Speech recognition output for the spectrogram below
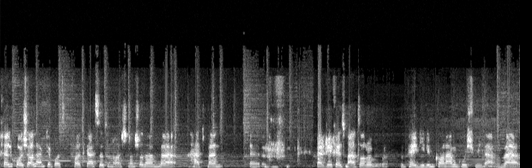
خیلی خوشحالم که با پادکستتون آشنا شدم و حتما بقیه قسمت ها رو پیگیری می‌کنم گوش میدم و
